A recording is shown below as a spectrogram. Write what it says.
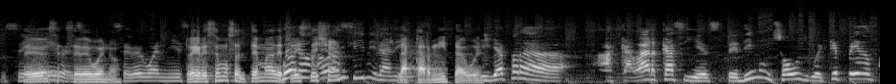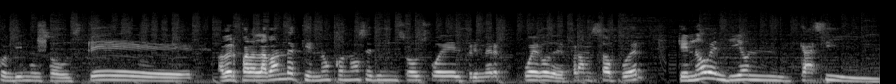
Sí, se ve- se- se ve bueno. Se ve buenísimo. Regresemos al tema de bueno, PlayStation. ahora sí, mira, La carnita, y güey. ya para acabar casi este Demon Souls, güey. ¿Qué pedo con Demon Souls? ¿Qué... A ver, para la banda que no conoce Demon Souls fue el primer juego de From Software que no vendió casi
